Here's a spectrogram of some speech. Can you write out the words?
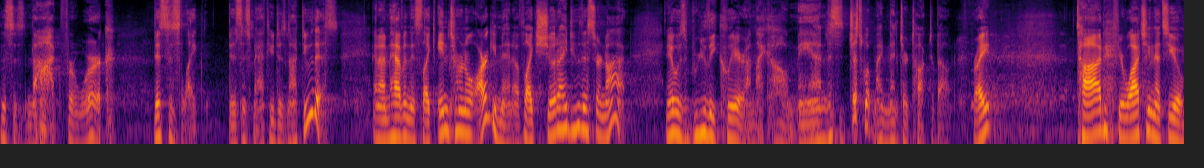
this is not for work. This is like business. Matthew does not do this. And I'm having this like internal argument of like, should I do this or not? And it was really clear. I'm like, oh man, this is just what my mentor talked about, right? Todd, if you're watching, that's you.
